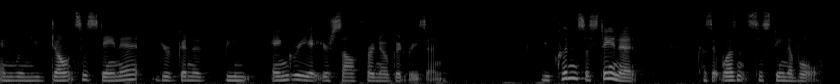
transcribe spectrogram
And when you don't sustain it, you're going to be angry at yourself for no good reason. You couldn't sustain it because it wasn't sustainable.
